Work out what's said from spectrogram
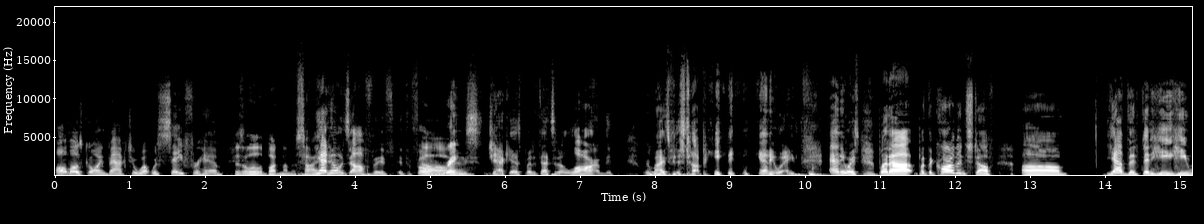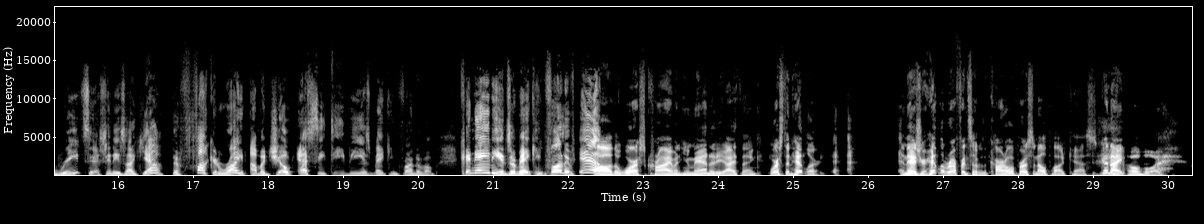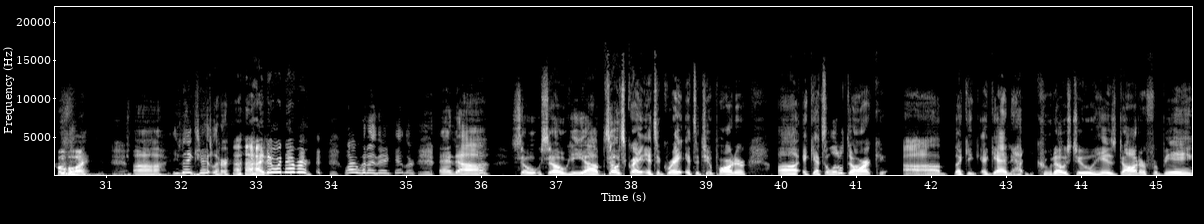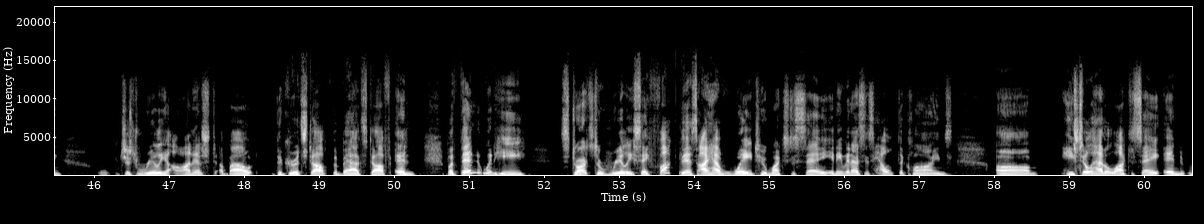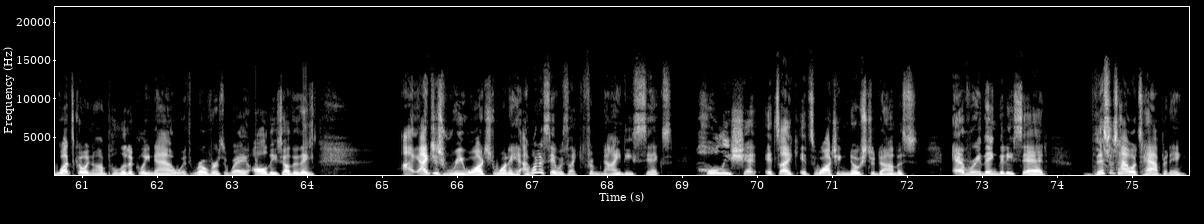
Almost going back to what was safe for him. There's a little button on the side. Yeah, there. no, it's off if, if the phone Oh, rings, jackass. But if that's an alarm that reminds me to stop eating. anyways, anyways, but uh, but the Carlin stuff, um, yeah. That then he he reads this and he's like, yeah, they're fucking right. I'm a joke. SCTV is making fun of him. Canadians are making fun of him. Oh, the worst crime in humanity, I think. Worse than Hitler. and there's your Hitler reference of the Carnival Personnel podcast. Good night. Oh boy. Oh boy. Uh, you think Hitler? I do it never. Why would I thank Hitler? And uh so so he uh so it's great. It's a great it's a two-parter. Uh it gets a little dark. Uh like again, kudos to his daughter for being just really honest about the good stuff, the bad stuff. And but then when he starts to really say fuck this, I have way too much to say. And even as his health declines, um he still had a lot to say. And what's going on politically now with Roe versus all these other things. I, I just rewatched one. I want to say it was like from '96. Holy shit! It's like it's watching Nostradamus. Everything that he said. This is how it's happening.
